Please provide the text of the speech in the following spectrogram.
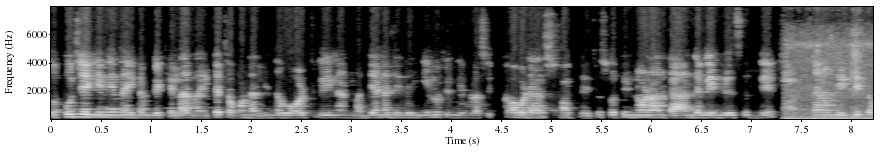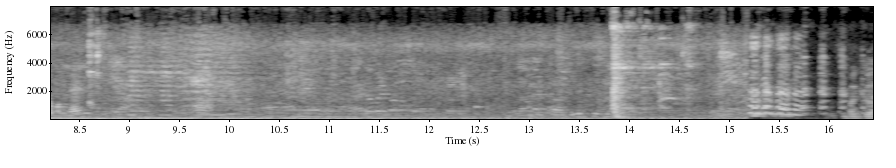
ಸೊ ಪೂಜೆಗೆ ಏನೇನು ಐಟಮ್ ಬೇಕೆಲ್ಲ ನೈಟೇ ತಗೊಂಡು ಅಲ್ಲಿಂದ ಹೊರಟ್ವಿ. ನಾನು ಮಧ್ಯಾಹ್ನದಿಂದ ಏನು ತಿಂದಿಲ್ಲ ಸಿಕ್ಕಾಬಡೆ ಇತ್ತು. ಸೊ ತಿನ್ನೋಣ ಅಂತ ಆನ್ ದ ವೇ ಒಂದು ಇಡ್ಲಿ ತಗೊಂಡೆ. ಬಗ್ಗು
